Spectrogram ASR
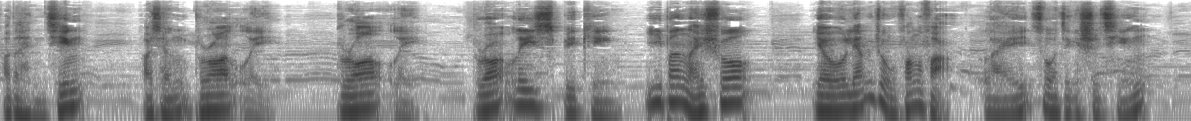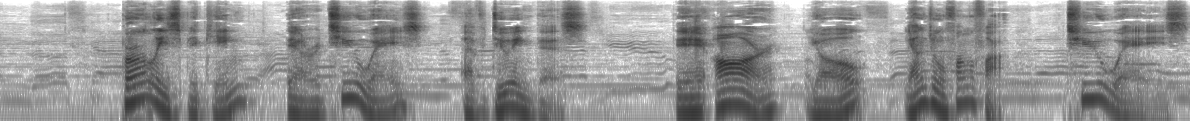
发得很轻，发成 broadly，broadly，broadly speaking。一般来说，有两种方法来做这个事情。Broadly speaking, there are two ways of doing this. There are 有两种方法。two ways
